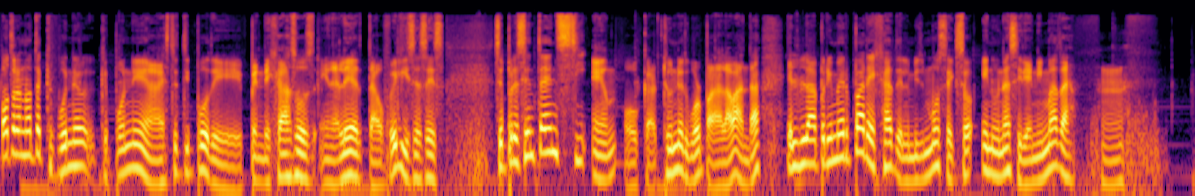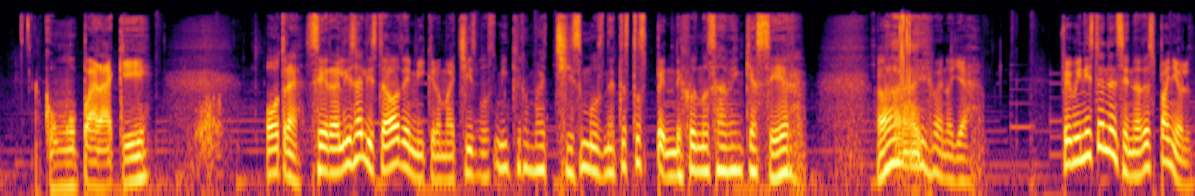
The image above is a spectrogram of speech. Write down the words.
Otra nota que pone, que pone a este tipo de pendejazos en alerta o felices es, se presenta en CM o Cartoon Network para la banda, la primer pareja del mismo sexo en una serie animada. Hmm. ¿Cómo para qué? Otra, se realiza el listado de micromachismos. Micromachismos, neta, estos pendejos no saben qué hacer. Ay, bueno, ya. Feminista en el Senado español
